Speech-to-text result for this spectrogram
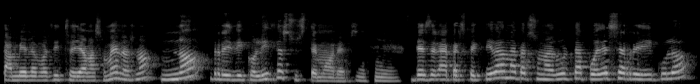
también lo hemos dicho ya más o menos, ¿no? No ridiculices sus temores. Desde la perspectiva de una persona adulta puede ser ridículo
